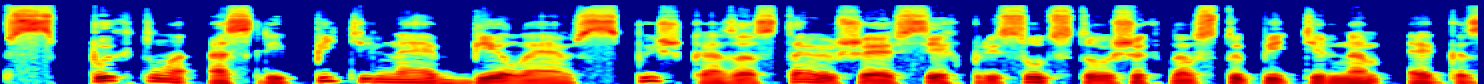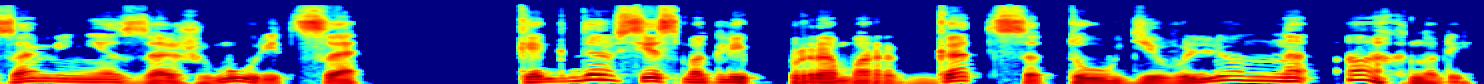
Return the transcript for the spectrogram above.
вспыхнула ослепительная белая вспышка, заставившая всех присутствовавших на вступительном экзамене зажмуриться. Когда все смогли проморгаться, то удивленно ахнули.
